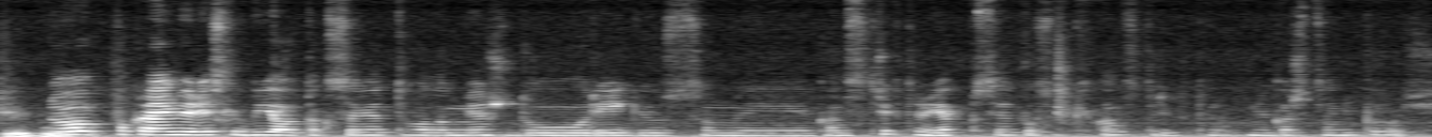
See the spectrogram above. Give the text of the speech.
Ну, по крайней мере, если бы я вот так советовала между региусом и констриктором, я бы посоветовала все-таки констриктора. Мне кажется, они проще.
